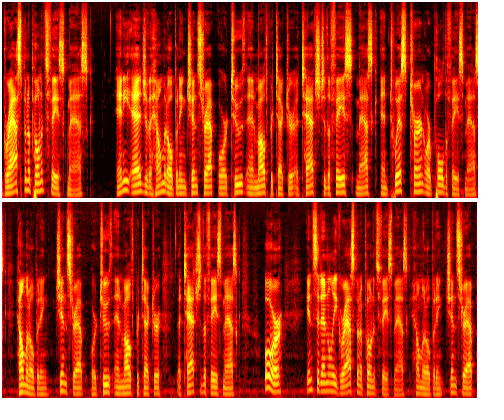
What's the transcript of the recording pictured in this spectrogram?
grasp an opponent's face mask, any edge of a helmet opening, chin strap, or tooth and mouth protector attached to the face mask and twist, turn, or pull the face mask, helmet opening, chin strap, or tooth and mouth protector attached to the face mask, or incidentally grasp an opponent's face mask, helmet opening, chin strap,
